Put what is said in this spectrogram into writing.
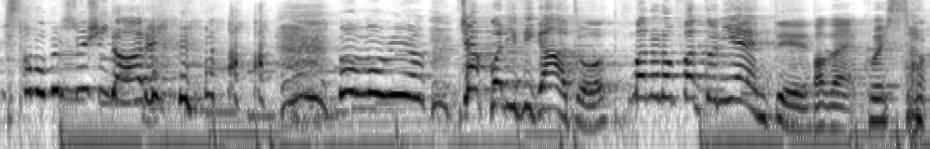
Mi stavo per suicidare bye. Mamma mia! Ci ha qualificato? Ma non ho fatto niente! Vabbè questo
